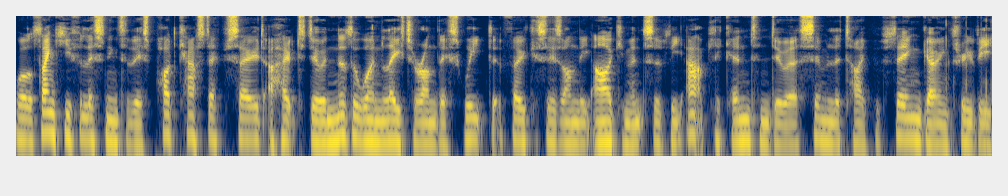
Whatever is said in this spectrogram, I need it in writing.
Well, thank you for listening to this podcast episode. I hope to do another one later on this week that focuses on the arguments of the applicant and do a similar type of thing, going through the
